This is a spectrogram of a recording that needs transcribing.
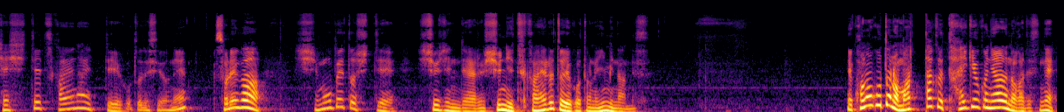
決して使えないっていうことですよねそれがしもべとして主人である主に使えるということの意味なんですでこのことの全く対極にあるのがですね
